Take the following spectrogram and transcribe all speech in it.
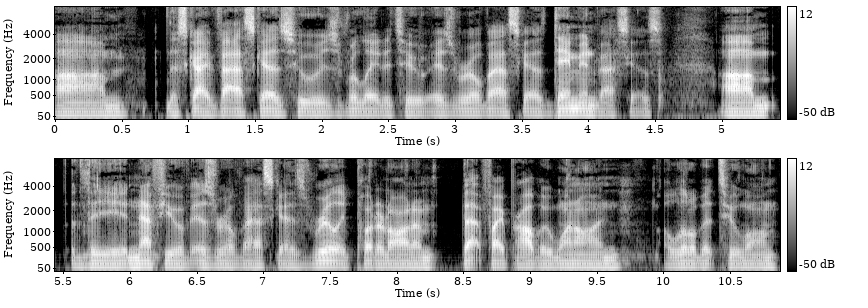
Um, this guy Vasquez, who is related to Israel Vazquez, Damian Vasquez, um, the nephew of Israel Vazquez, really put it on him. That fight probably went on a little bit too long.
